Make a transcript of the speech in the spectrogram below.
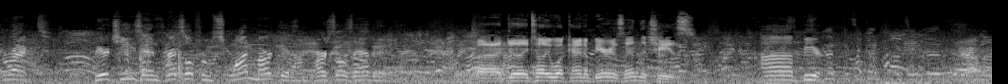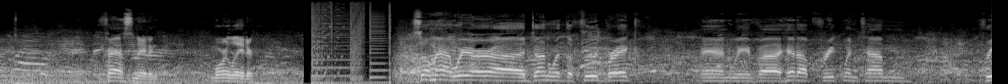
Correct. Beer cheese and pretzel from Swan Market on Parcells Avenue. Uh, do they tell you what kind of beer is in the cheese? Uh, beer. Fascinating. More later. So, Matt, we are uh, done with the food break, and we've uh, hit up Frequentum. Fre-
